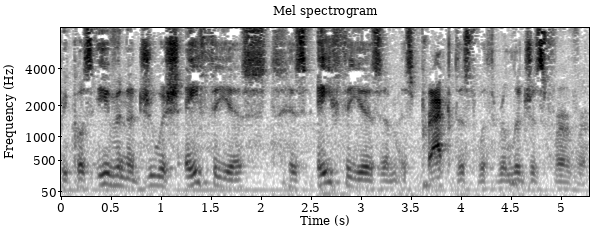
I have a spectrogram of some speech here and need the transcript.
because even a Jewish atheist, his atheism is practiced with religious fervor.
